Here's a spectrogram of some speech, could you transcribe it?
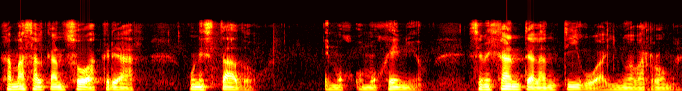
jamás alcanzó a crear un Estado homogéneo semejante a la antigua y nueva Roma.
